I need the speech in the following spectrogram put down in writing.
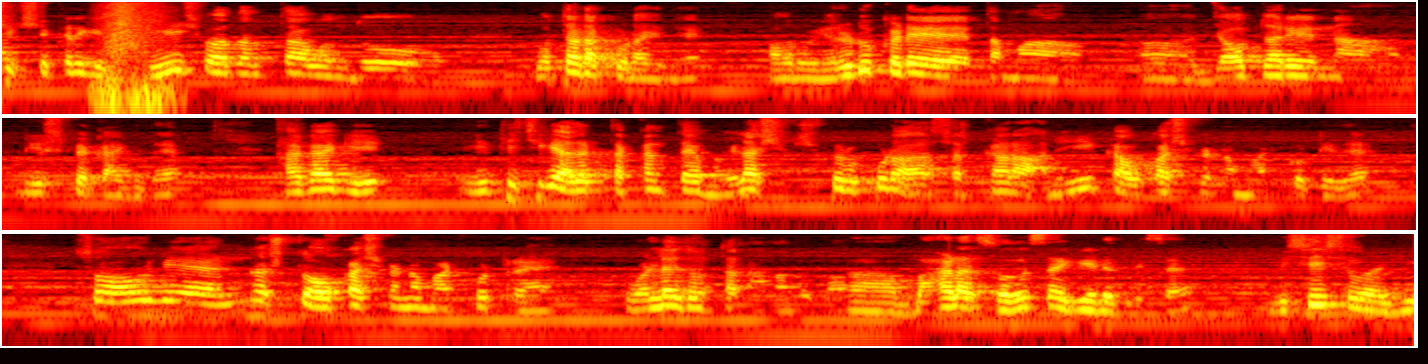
ಶಿಕ್ಷಕರಿಗೆ ವಿಶೇಷವಾದಂಥ ಒಂದು ಒತ್ತಡ ಕೂಡ ಇದೆ. ಅವರು ಎರಡೂ ಕಡೆ ತಮ್ಮ ಜವಾಬ್ದಾರಿಯನ್ನು ನಿರ್ವಹಿಸಬೇಕಾಗಿದೆ ಹಾಗಾಗಿ ಇತ್ತೀಚೆಗೆ ಅದಕ್ಕೆ ತಕ್ಕಂತೆ ಮಹಿಳಾ ಶಿಕ್ಷಕರು ಕೂಡ ಸರ್ಕಾರ ಅನೇಕ ಅವಕಾಶಗಳನ್ನ ಮಾಡಿಕೊಟ್ಟಿದೆ. ಸೊ ಅವ್ರಿಗೆ ಇನ್ನಷ್ಟು ಅವಕಾಶಗಳನ್ನ ಮಾಡಿಕೊಟ್ರೆ ಒಳ್ಳೇದು ಅಂತ ನಾನು ಬಹಳ ಸೊಗಸಾಗಿ ಹೇಳಿದ್ರಿ ಸರ್. ವಿಶೇಷವಾಗಿ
